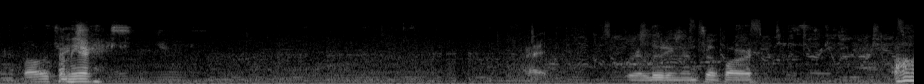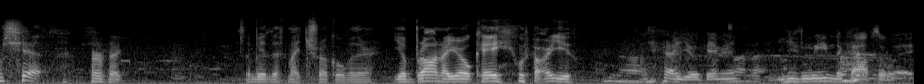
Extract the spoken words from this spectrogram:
We're gonna follow the train I'm here. tracks. Alright. We're looting them so far. Oh shit. Perfect. Somebody left my truck over there. Yo, Braun, are you okay? Where are you? Yeah, you okay, man? He's leading the cops away.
